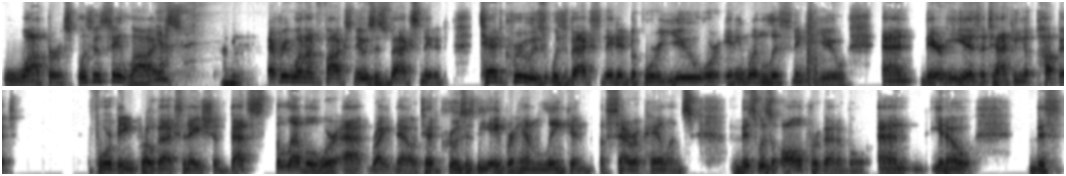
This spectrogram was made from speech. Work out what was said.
whoppers. Let's just say lies. Yeah. Everyone on Fox News is vaccinated. Ted Cruz was vaccinated before you or anyone listening to you. And there he is attacking a puppet for being pro vaccination. That's the level we're at right now. Ted Cruz is the Abraham Lincoln of Sarah Palin's. This was all preventable. And, you know, this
